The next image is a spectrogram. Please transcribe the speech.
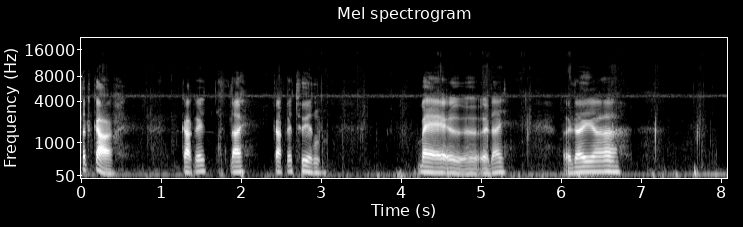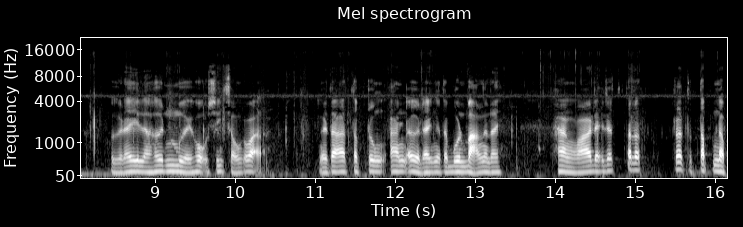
tất cả các cái, đây, các cái thuyền bè ở ở đây. Ở đây ờ, ở đây là hơn 10 hộ sinh sống các bạn ạ. Người ta tập trung ăn ở đây, người ta buôn bán ở đây. Hàng hóa ở đây rất rất rất là tấp nập.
